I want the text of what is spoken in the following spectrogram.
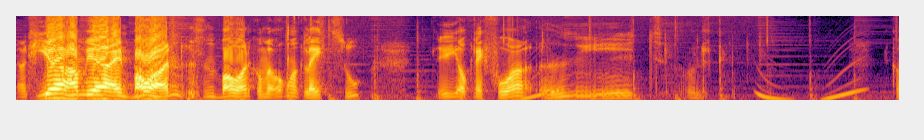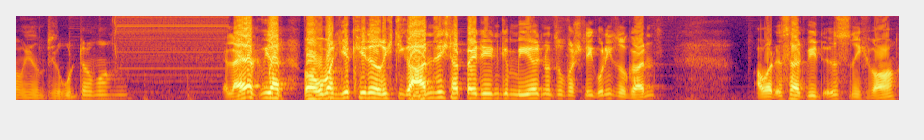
Und hier haben wir einen Bauern. Das ist ein Bauern, kommen wir auch mal gleich zu. Lege ich auch gleich vor. Und kann man hier ein bisschen runter machen. Ja, leider wieder, warum man hier keine richtige Ansicht hat bei den Gemälden und so, verstehe ich auch nicht so ganz. Aber das ist halt wie es ist, nicht wahr?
